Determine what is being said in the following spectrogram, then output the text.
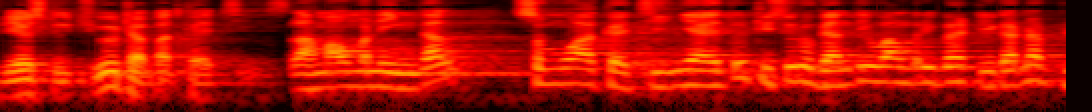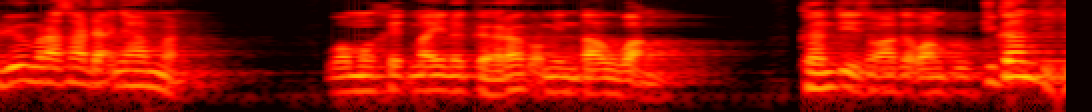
Beliau setuju dapat gaji. Setelah mau meninggal, semua gajinya itu disuruh ganti uang pribadi karena beliau merasa tidak nyaman. Mau mengkhidmati negara kok minta uang. Ganti soal uang pribadi, diganti.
